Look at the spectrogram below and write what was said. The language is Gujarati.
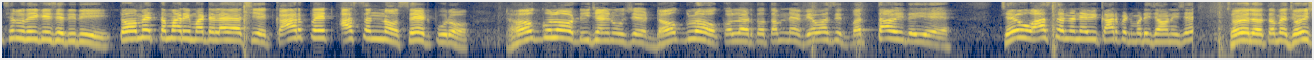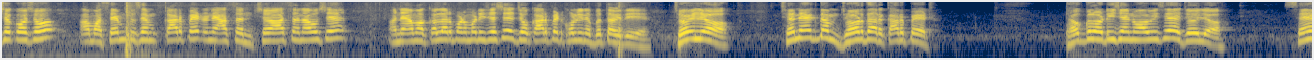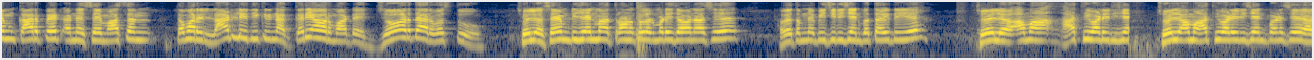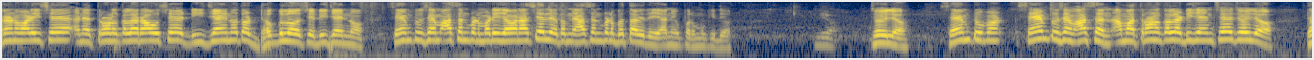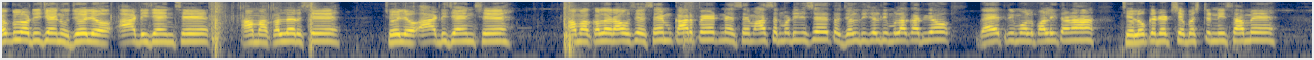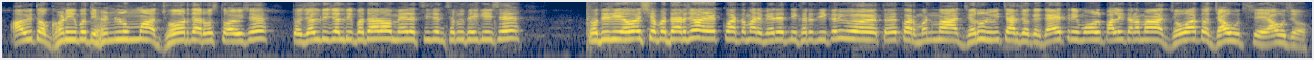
શરૂ થઈ ગઈ છે, દીદી. તો અમે તમારી માટે લાવ્યા છીએ કાર્પેટ આસનનો સેટ પૂરો. ઢગલો ડિઝાઇનનું છે. ઢગલો કલર તો તમને વ્યવસ્થિત બતાવી દઈએ. જેવું આસન અને એવી કાર્પેટ મળી જવાની છે. જોઈ લો, તમે જોઈ શકો છો. આમાં સેમ ટુ સેમ કાર્પેટ અને આસન છ આસન આવશે અને આમાં કલર પણ મળી જશે. જો કાર્પેટ ખોલીને બતાવી દઈએ. જોઈ લો, છે ને એકદમ જોરદાર કાર્પેટ ઢગલો ડિઝાઇન આવી છે. જોઈ લો સેમ કાર્પેટ અને સેમ આસન તમારી લાડલી દીકરીના કરિયાવર માટે જોરદાર વસ્તુ. જોઈ લો સેમ ડિઝાઇનમાં ત્રણ કલર મળી જવાના છે. હવે તમને બીજી ડિઝાઇન બતાવી દઈએ. જોઈ લો આમાં હાથીવાળી ડિઝાઇન જોઈ લો આમાં હાથીવાળી ડિઝાઇન પણ છે હરણવાળી છે અને ત્રણ કલર આવશે ડિઝાઇનો તો ઢગલો છે ડિઝાઇનનો સેમ ટુ સેમ આસન પણ મળી જવાના છે. લ્યો તમને આસન પણ બતાવી દઈએ. આની ઉપર મૂકી દો. જોઈ લો સેમ ટુ પણ સેમ ટુ સેમ આસન. આમાં ત્રણ કલર ડિઝાઇન છે જોઈ લો. ઢગલો ડિઝાઇનનું જોઈ લો આ ડિઝાઇન છે આમાં કલર છે. જોઈ લો આ ડિઝાઇન છે. આમાં કલર આવશે સેમ કાર્પેટ ને સેમ આસન મળી જશે. તો જલ્દી જલ્દી મુલાકાત લ્યો. ગાયત્રી મોલ પાલીતાણા, જે લોકેટેડ છે બસ સ્ટેન્ડની સામે. આવી તો ઘણી બધી હેન્ડલૂમમાં જોરદાર વસ્તુ આવી છે. તો જલ્દી જલ્દી પધારો. મેરેજ સિઝન શરૂ થઈ ગઈ છે. તો દીદી અવશ્ય પધારજો. એકવાર તમારી મેરેજની ખરીદી કરવી હોય તો એકવાર મનમાં જરૂર વિચારજો કે ગાયત્રી મોલ પાલીતાણામાં જોવા તો જવું જ છે. આવજો.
